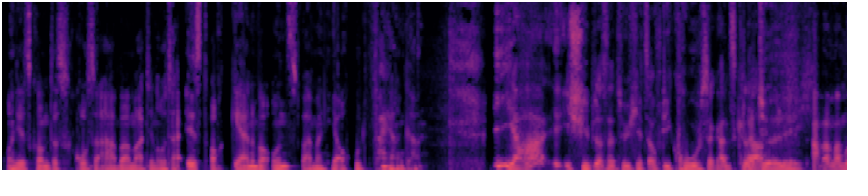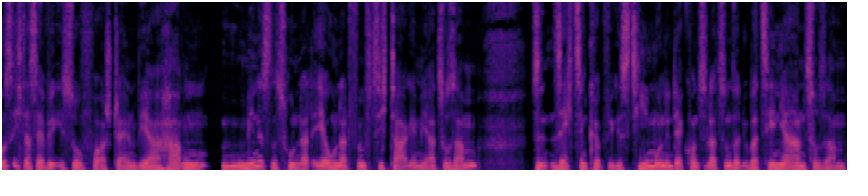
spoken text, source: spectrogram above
und jetzt kommt das große Aber, Martin Rütter ist auch gerne bei uns, weil man hier auch gut feiern kann. Ja, ich schiebe das natürlich jetzt auf die Crew, ist ja ganz klar. Natürlich. Aber man muss sich das ja wirklich so vorstellen. Wir haben mindestens 100, eher 150 Tage im Jahr zusammen, sind ein 16-köpfiges Team und in der Konstellation seit über zehn Jahren zusammen.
